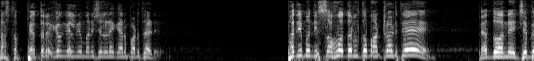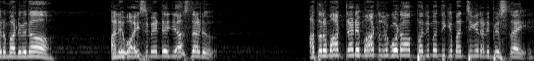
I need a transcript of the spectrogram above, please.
కాస్త పెద్దరికం కలిగిన మనుషులనే కనపడతాడు. పది మంది సహోదరులతో మాట్లాడితే పెద్దవాన్ని చెప్పిన మాట వినో అనే వాయిస్ మెయింటైన్ చేస్తాడు. అతను మాట్లాడే మాటలు కూడా పది మందికి మంచిగా అనిపిస్తాయి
